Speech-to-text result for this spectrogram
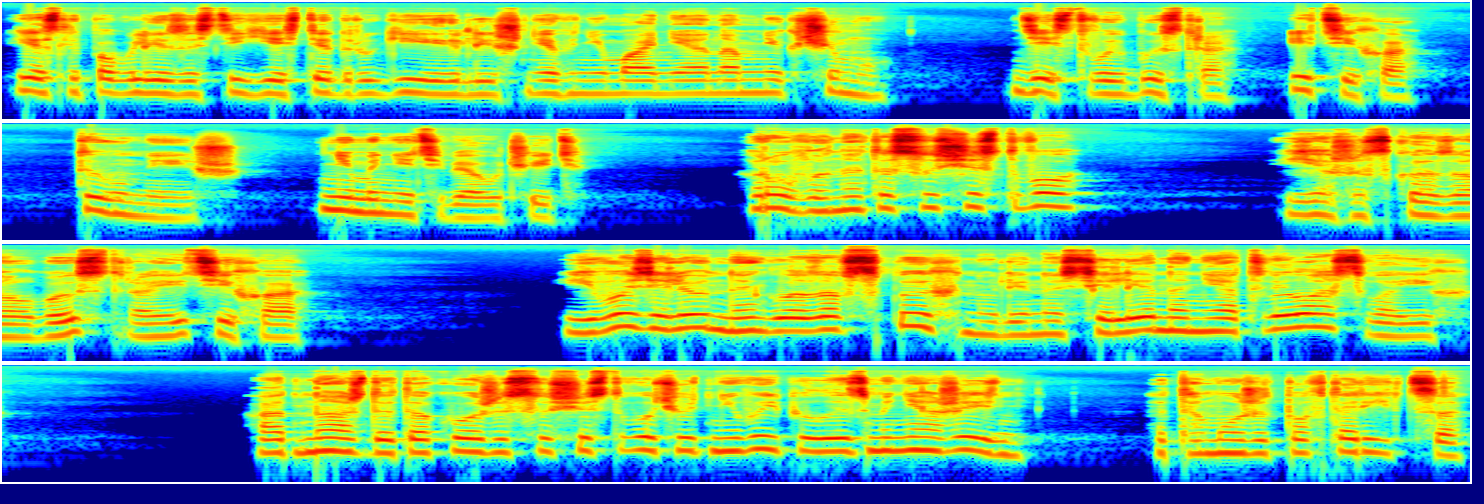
Если поблизости есть и другие, лишнее внимание нам ни к чему. Действуй быстро и тихо. Ты умеешь. Не мне тебя учить». «Рован, это существо...» «Я же сказал быстро и тихо». Его зеленые глаза вспыхнули, но Селена не отвела своих. «Однажды такое же существо чуть не выпило из меня жизнь. Это может повториться.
